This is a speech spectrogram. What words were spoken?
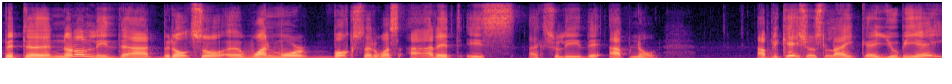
But uh, not only that, but also uh, one more box that was added is actually the app node. Applications like UBA uh,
